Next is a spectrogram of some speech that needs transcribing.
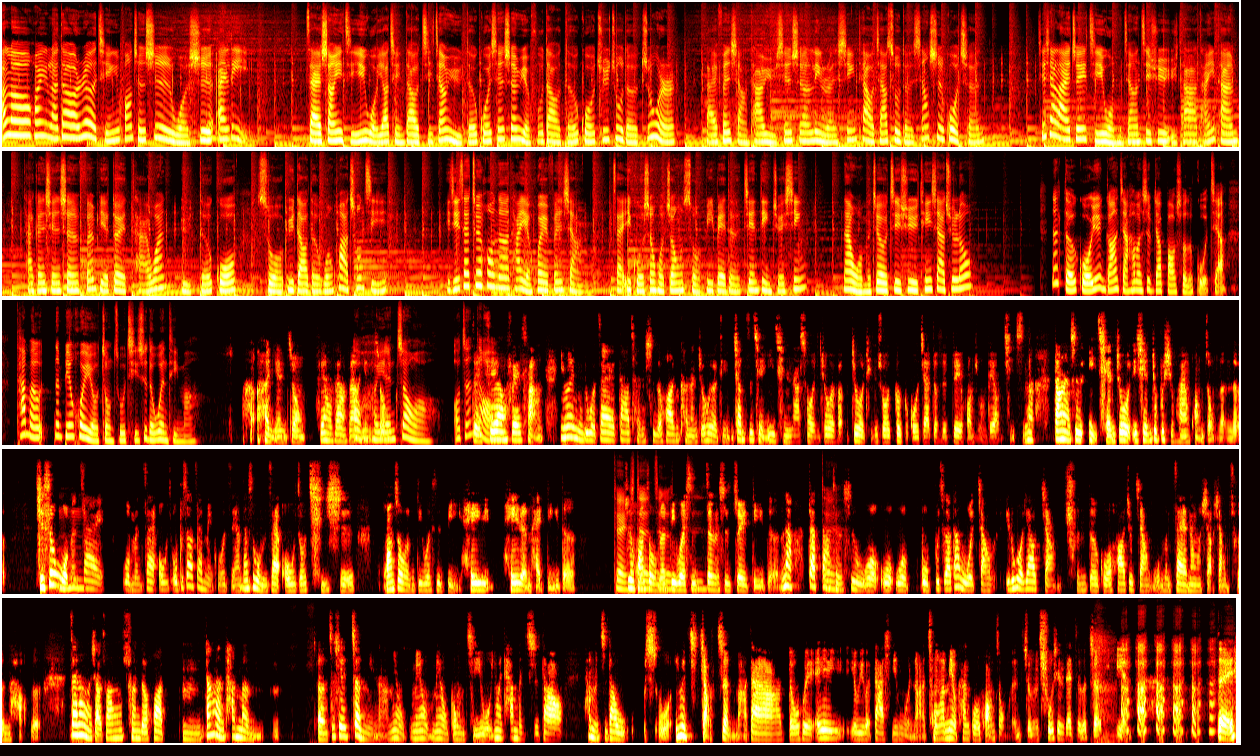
Hello，欢迎来到热情方程式，我是艾丽。在上一集，我邀请到即将与德国先生远赴到德国居住的朱儿，来分享他与先生令人心跳加速的相识过程。接下来这一集，我们将继续与他谈一谈，他跟先生分别对台湾与德国所遇到的文化冲击，以及在最后呢，他也会分享在异国生活中所必备的坚定决心。那我们就继续听下去喽。那德国，因为你刚刚讲他们是比较保守的国家，他们那边会有种族歧视的问题吗？很很严重，非常非常非常严重，很严重哦。哦，真的，对，非常非常。因为你如果在大城市的话，你可能就会有听，像之前疫情那时候，你就会就有听说各个国家都是对黄种人非常歧视。那当然是以前就以前就不喜欢黄种人了。其实我们在我们在欧，我不知道在美国怎样，但是我们在欧洲其实。黄种人地位是比黑黑人还低的，对，就是黄种人的地位是真的是最低的。那在大城市，我我我我不知道，但我讲如果要讲纯德国话，就讲我们在那种小乡村好了。在那种小乡村的话，嗯，当然他们呃这些证明啊，没有没有没有攻击我，因为他们知道。他们知道我是我，因为矫正嘛，大家都会哎有一个大新闻啊，从来没有看过黄种人怎么出现在这个镇里面。对，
